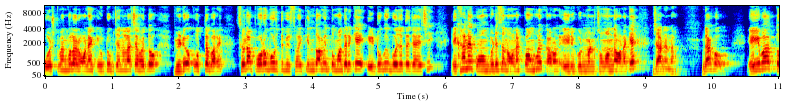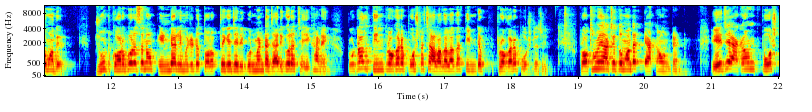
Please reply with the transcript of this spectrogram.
ওয়েস্ট বেঙ্গলের অনেক ইউটিউব চ্যানেল আছে, হয়তো ভিডিও করতে পারে। সেটা পরবর্তী বিষয়, কিন্তু আমি তোমাদেরকে এইটুকুই বোঝাতে চাইছি, এখানে কম্পিটিশান অনেক কম হয়, কারণ এই রিক্রুটমেন্ট সম্বন্ধে অনেকে জানে না। দেখো, এইবার তোমাদের জুট কর্পোরেশন অফ ইন্ডিয়া লিমিটেডের তরফ থেকে যে রিক্রুটমেন্টটা জারি করেছে, এখানে টোটাল তিন প্রকারের পোস্ট আছে, আলাদা আলাদা তিনটে প্রকারের পোস্ট আছে। প্রথমে আছে তোমাদের অ্যাকাউন্ট্যান্ট এই যে অ্যাকাউন্ট পোস্ট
